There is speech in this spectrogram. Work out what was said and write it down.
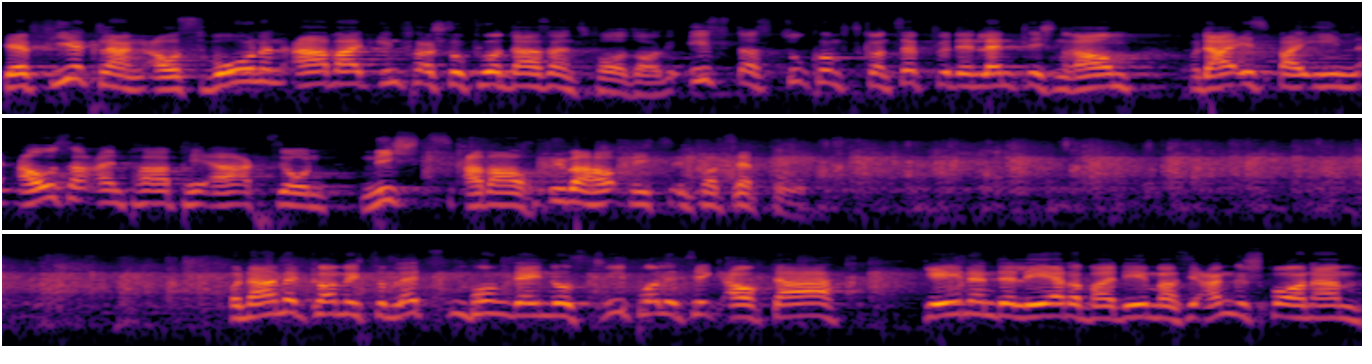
Der Vierklang aus Wohnen, Arbeit, Infrastruktur und Daseinsvorsorge ist das Zukunftskonzept für den ländlichen Raum. Und da ist bei Ihnen außer ein paar PR-Aktionen nichts, aber auch überhaupt nichts im Konzeptbuch. Und damit komme ich zum letzten Punkt der Industriepolitik. Auch da gähnende Lehre bei dem, was Sie angesprochen haben.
